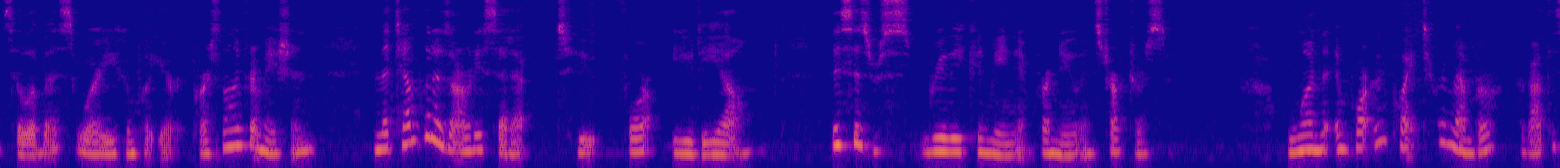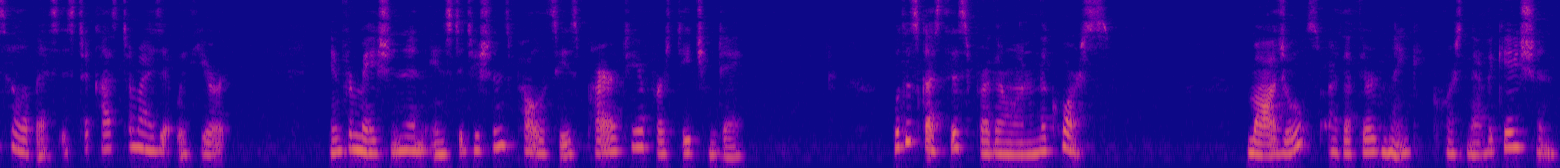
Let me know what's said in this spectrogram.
syllabus where you can put your personal information and the template is already set up to for UDL. This is really convenient for new instructors. One important point to remember about the syllabus is to customize it with your information and institution's policies prior to your first teaching day. We'll discuss this further on in the course. Modules are the third link in course navigation.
